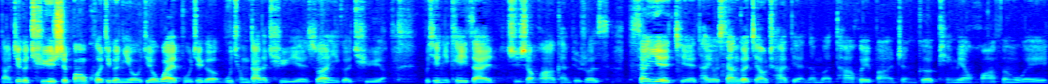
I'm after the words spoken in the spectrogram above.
那，这个区域是包括这个扭结外部这个无穷大的区域，也算一个区域。不信，你可以在纸上画画看。比如说，三叶结它有三个交叉点，那么它会把整个平面划分为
